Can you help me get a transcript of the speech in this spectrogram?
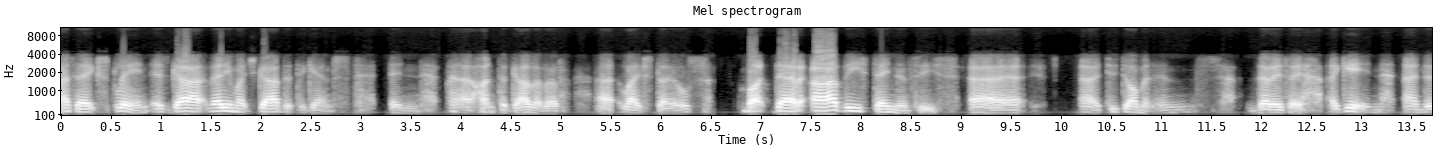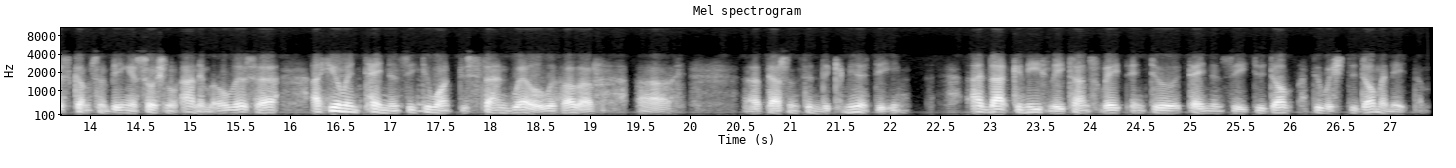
as I explained, is gar- very much guarded against in uh, hunter-gatherer uh, lifestyles. But there are these tendencies uh, uh, to dominance. There is a, again, and this comes from being a social animal, there's a, a human tendency to want to stand well with other uh, uh, persons in the community. And that can easily translate into a tendency to, dom- to wish to dominate them.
